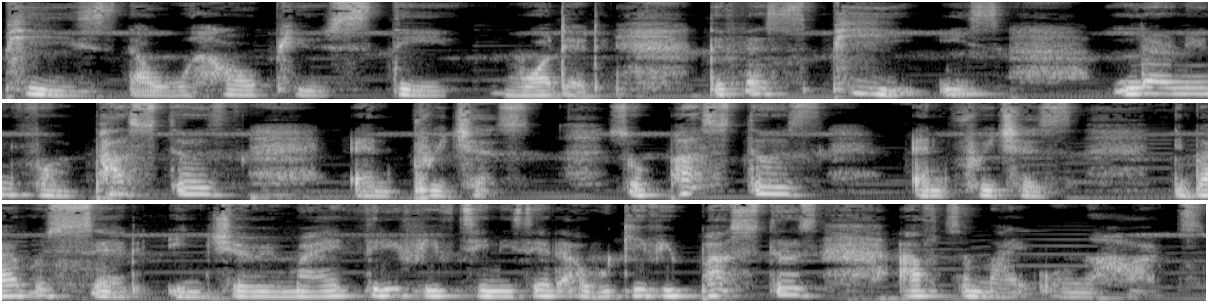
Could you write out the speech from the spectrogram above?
P's that will help you stay worded. The first P is learning from pastors and preachers. So pastors and preachers, the Bible said in Jeremiah 3:15, he said, I will give you pastors after my own heart,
